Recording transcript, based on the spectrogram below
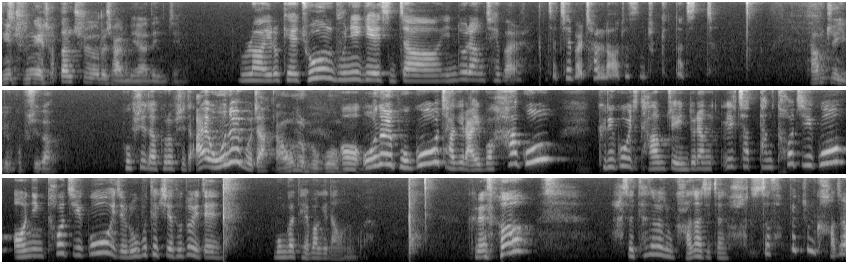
이게 중요해. 첫 단추를 잘 매야 돼 이제. 몰라 이렇게 좋은 분위기에 진짜 인도량 제발 진짜 제발 잘 나와줬으면 좋겠다 진짜 다음 주에 200 봅시다. 봅시다 그럽시다. 아예 오늘 보자. 아 오늘 보고. 어 오늘 보고 자기 라이브 하고 그리고 이제 다음 주에 인도량 1차 탕 터지고 어닝 터지고 이제 로보택시에서도 이제 뭔가 대박이 나오는 거야. 그래서 아 진짜 테슬라 좀 가자 진짜. 아 진짜 300 좀 가자.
